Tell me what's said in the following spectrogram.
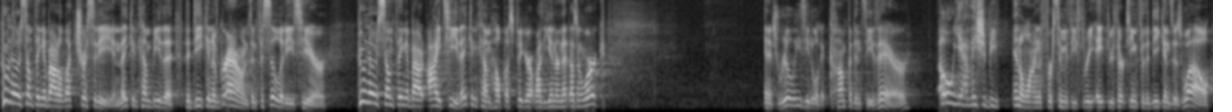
Who knows something about electricity and they can come be the, the deacon of grounds and facilities here? Who knows something about IT? They can come help us figure out why the internet doesn't work. And it's real easy to look at competency there. Oh, yeah, they should be in line with 1 Timothy 3 8 through 13 for the deacons as well.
